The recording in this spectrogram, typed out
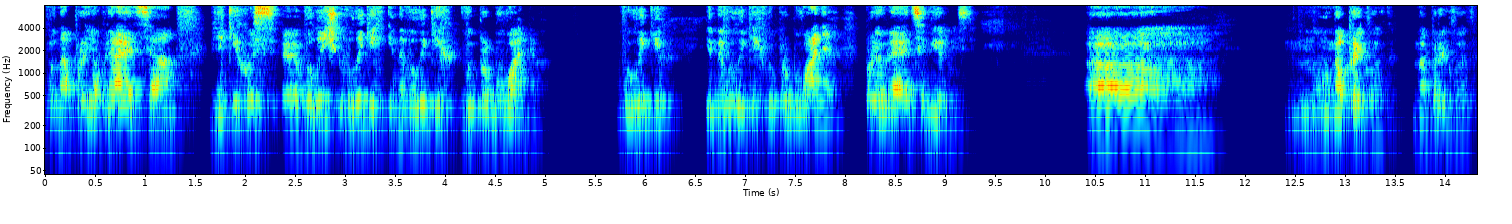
вона проявляється в якихось е, велич, великих і невеликих випробуваннях. Великих і невеликих випробуваннях проявляється вірність. Е, ну, наприклад, наприклад,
